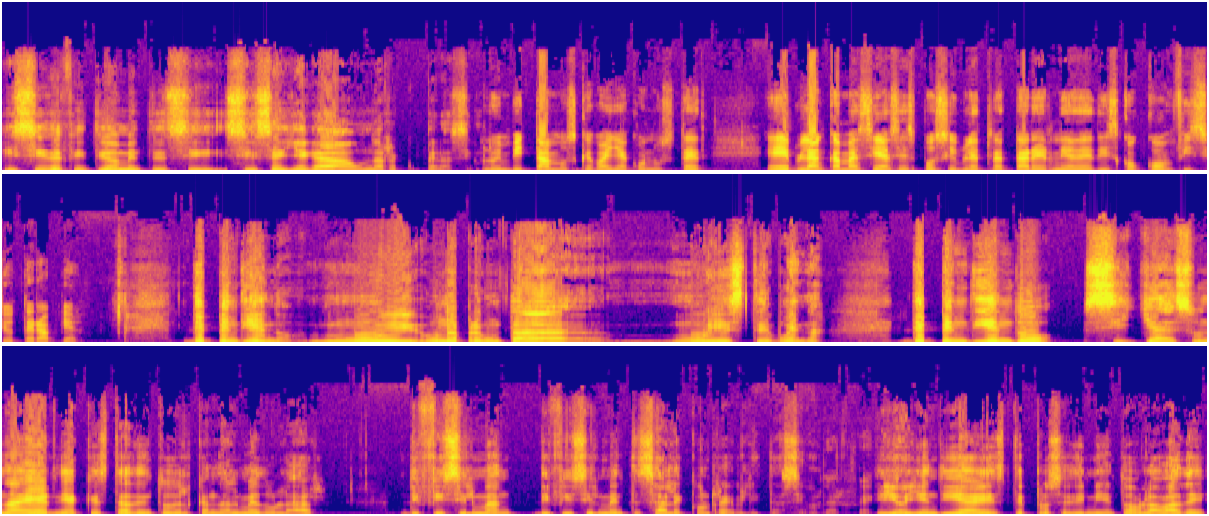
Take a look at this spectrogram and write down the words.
Y sí, definitivamente sí, sí se llega a una recuperación. Lo invitamos que vaya con usted. Eh, Blanca Macías, ¿es posible tratar hernia de disco con fisioterapia? Dependiendo, muy una pregunta muy este buena. Dependiendo si ya es una hernia que está dentro del canal medular, difícilmente sale con rehabilitación. Y hoy en día este procedimiento hablaba de,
